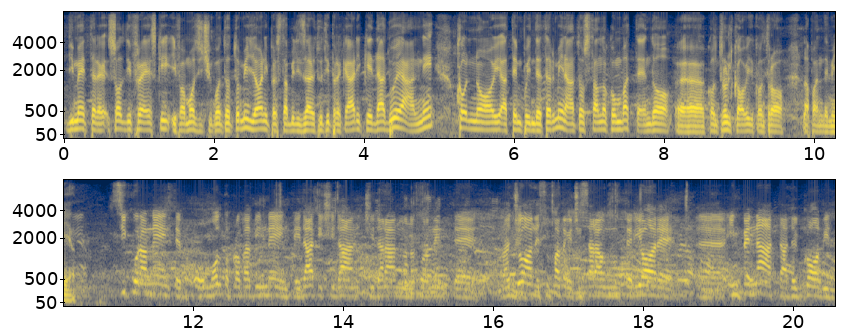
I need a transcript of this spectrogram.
di mettere soldi freschi, i famosi 58 milioni per stabilizzare tutti i precari che da due anni con noi a tempo indeterminato stanno combattendo eh, contro il Covid, contro la pandemia. Sicuramente o molto probabilmente i dati ci, dan, ci, daranno naturalmente ragione sul fatto che ci sarà un'ulteriore eh, impennata del Covid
